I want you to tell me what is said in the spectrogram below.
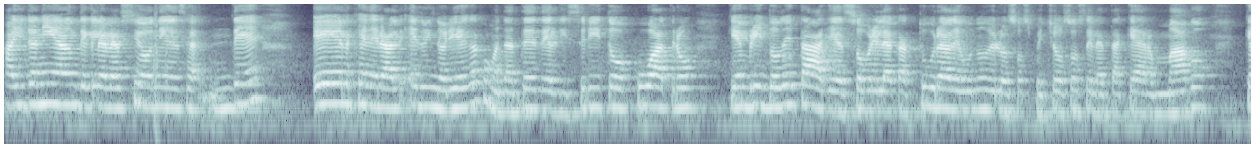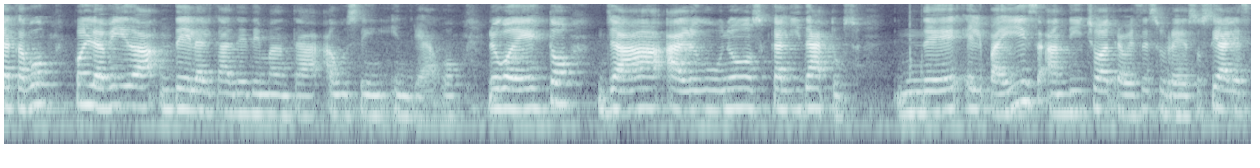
Ahí tenían declaraciones de el general Edwin Noriega, comandante del Distrito 4, quien brindó detalles sobre la captura de uno de los sospechosos del ataque armado que acabó con la vida del alcalde de Manta, Agustín Indriago. Luego de esto, ya algunos candidatos del país han dicho a través de sus redes sociales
